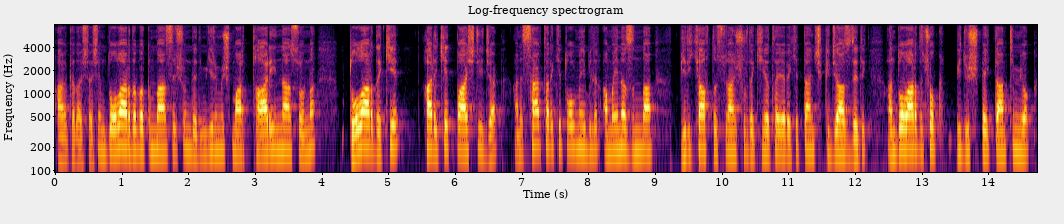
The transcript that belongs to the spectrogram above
arkadaşlar. Şimdi dolarda bakın ben size şunu dedim. 23 Mart tarihinden sonra dolardaki hareket başlayacak. Hani sert hareket olmayabilir ama en azından 1-2 hafta süren şuradaki yatay hareketten çıkacağız dedik. Hani dolarda çok bir düşüş beklentim yok.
